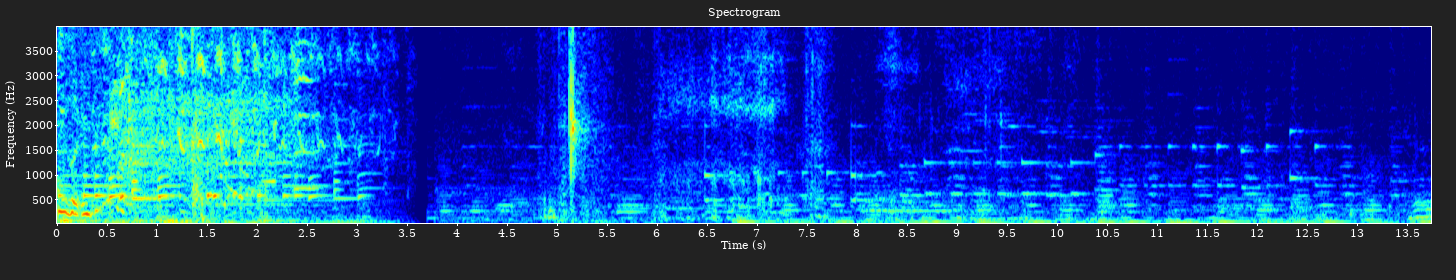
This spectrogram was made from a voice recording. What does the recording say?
有人。Ready,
